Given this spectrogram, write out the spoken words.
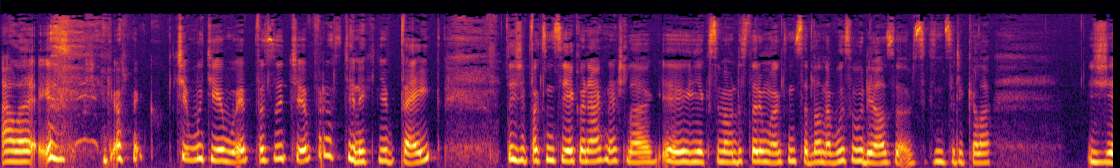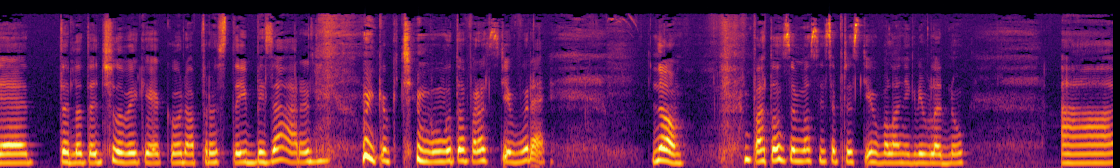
ale já si říkám, jako, k čemu ti je moje PSČ, prostě nech mě bejt. Takže pak jsem si jako nějak našla, jak se mám dostat domů, jak jsem sedla na bus a jsem, jsem si říkala, že tenhle ten člověk je jako naprostý bizár, jako k čemu mu to prostě bude. No, potom jsem asi se přestěhovala někdy v lednu a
